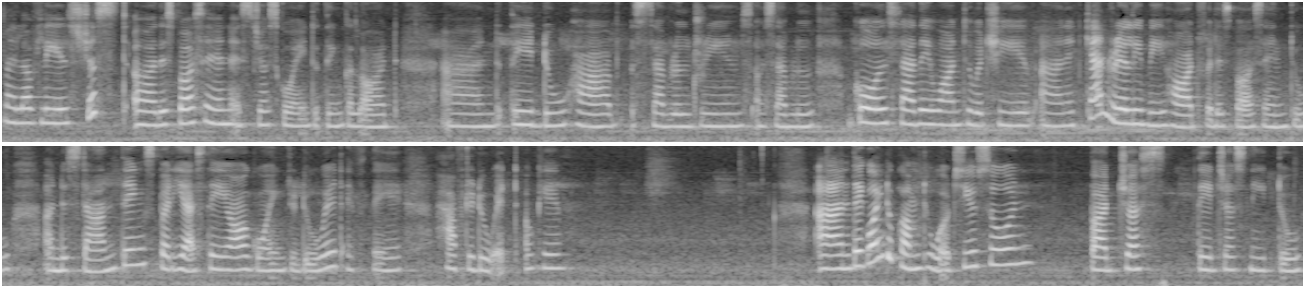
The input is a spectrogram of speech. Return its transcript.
My lovely is just uh, this person is just going to think a lot and they do have several dreams or several goals that they want to achieve. And it can really be hard for this person to understand things. But yes they are going to do it if they have to do it okay? And they're going to come towards you soon. But just they just need to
